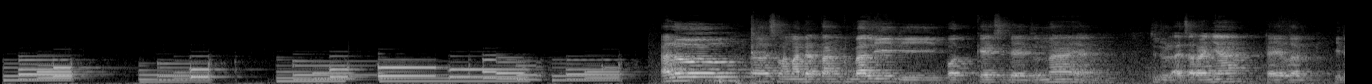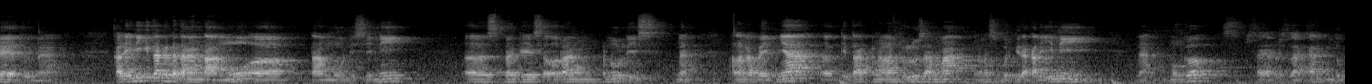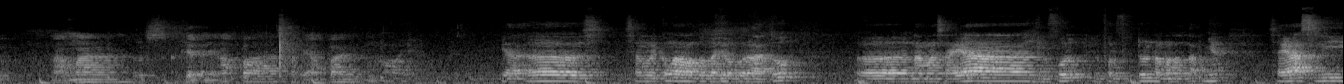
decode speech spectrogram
Halo, eh, selamat datang kembali di podcast Hidayah Tuna yang judul acaranya Dialog Hidayah Tuna. Kali ini kita kedatangan tamu, eh, tamu di sini eh, sebagai seorang penulis. Nah, alangkah baiknya kita kenalan dulu sama narasumber kita kali ini. Nah, monggo saya persilakan untuk nama, terus kegiatannya apa, seperti apa gitu. Oh, ya. Ya, eh, Assalamualaikum warahmatullahi wabarakatuh. Eh, nama saya Hilful, Hilful Fidul nama lengkapnya. Saya asli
